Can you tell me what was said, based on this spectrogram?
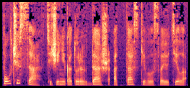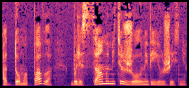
Полчаса, в течение которых Даша оттаскивала свое тело от дома Павла, были самыми тяжелыми в ее жизни.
